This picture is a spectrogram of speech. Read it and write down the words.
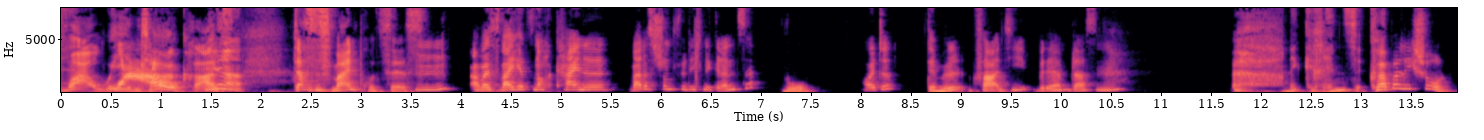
wow, Wow. jeden Tag, krass. Ja. Das ist mein Prozess. Mhm. Aber es war jetzt noch keine. War das schon für dich eine Grenze Wo? heute? Der Müll, die, der, das? Mhm. Eine Grenze. Körperlich schon.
